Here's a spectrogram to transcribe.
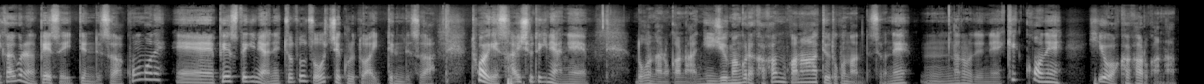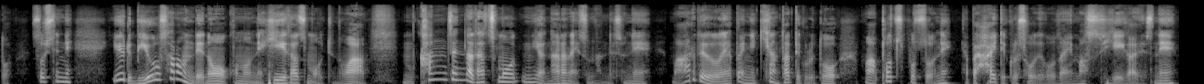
2回ぐらいのペースで行ってるんですが、今後ね、えー、ペース的にはね、ちょっとずつ落ちてくるとは言ってるんですが、とはいえ最終的にはね、どうなのかな、20万ぐらいかかるのかなっていうところなんですよね。うん、なのでね、結構ね、費用はかかるかなと。そしてね、いわゆる美容サロンでのこのね、髭脱毛っていうのは、完全な脱毛にはならないそうなんですよね。まあ、ある程度やっぱりね、期間経ってくると、まあ、ポツポツとね、やっぱり生えてくるそうでございます。髭がですね。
